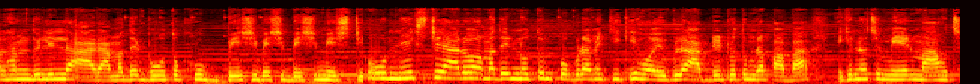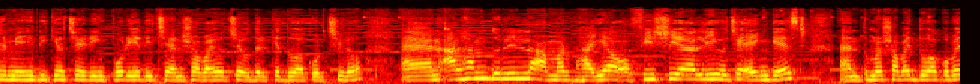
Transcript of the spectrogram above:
আলহামদুলিল্লাহ, আর আমাদের বউ তো খুব বেশি বেশি বেশি মিষ্টি। ও নেক্সট আরও আমাদের নতুন প্রোগ্রামে কি কি হয়, ওগুলো আপডেটও তোমরা পাবা। এখানে হচ্ছে মেয়ের মা হচ্ছে মেহেদিকে হচ্ছে রিং পরিয়ে দিচ্ছে and সবাই হচ্ছে ওদেরকে দোয়া করছিল। অ্যান্ড আলহামদুলিল্লাহ আমার ভাইয়া অফিসিয়ালি হচ্ছে এঙ্গেজড অ্যান্ড তোমরা সবাই দোয়া করবে।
